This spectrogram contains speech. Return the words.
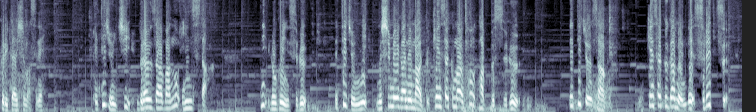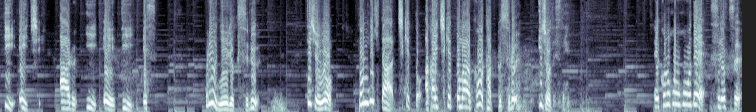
繰り返しますね。手順1、ブラウザー版のインスタにログインする。で手順2、虫眼鏡マーク、検索マークをタップする。で、手順3、検索画面でスレッズ、t, h, r, e, a, d, s。これを入力する。手順4、飛んできたチケット、赤いチケットマークをタップする。以上ですね。えこの方法でスレッズ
